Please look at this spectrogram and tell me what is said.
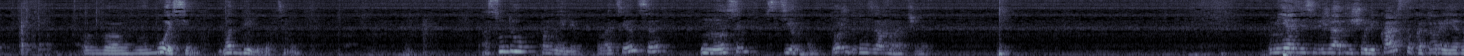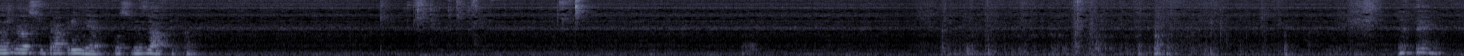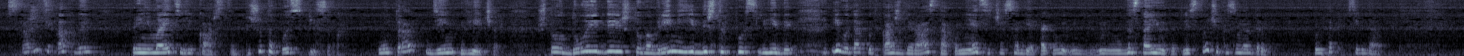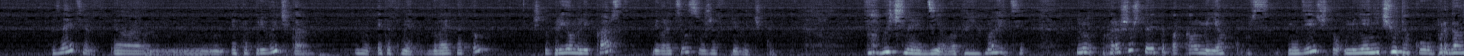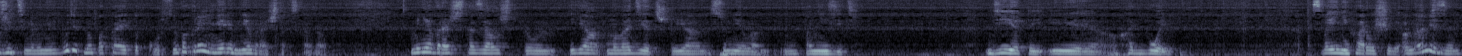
в, в босе, в отбеливателе. Посуду помыли. Полотенце уносим в стирку. Тоже будем замачивать. У меня здесь лежат еще лекарства, которые я должна с утра принять после завтрака. Скажите, как вы принимаете лекарства? Пишу такой список. Утро, день, вечер. Что до еды, что во время еды, что после еды. И вот так вот каждый раз, так, у меня сейчас обед. Так достаю этот листочек и смотрю. Ну, так всегда. Знаете, э, эта привычка, ну, этот метод говорит о том, что прием лекарств превратился уже в привычку. В обычное дело, понимаете? Ну, хорошо, что это пока у меня курс. Надеюсь, что у меня ничего такого продолжительного не будет, но пока это курс. Ну, по крайней мере, мне врач так сказал. Мне врач сказал, что я молодец, что я сумела понизить диетой и ходьбой свои нехорошие анализы.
